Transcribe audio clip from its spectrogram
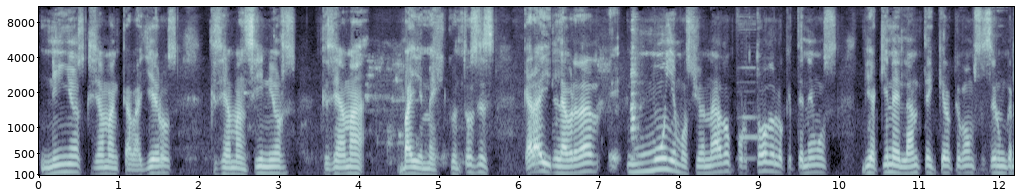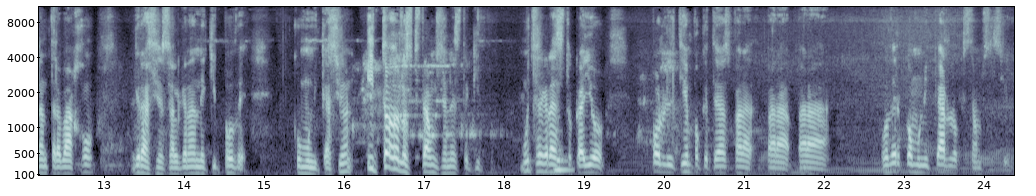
niños, que se llaman caballeros, que se llaman seniors, que se llama Valle México. Entonces, caray, la verdad, eh, muy emocionado por todo lo que tenemos de aquí en adelante y creo que vamos a hacer un gran trabajo gracias al gran equipo de comunicación y todos los que estamos en este equipo. Muchas gracias. Tocayo, por el tiempo que te das para, para, para poder comunicar lo que estamos haciendo.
